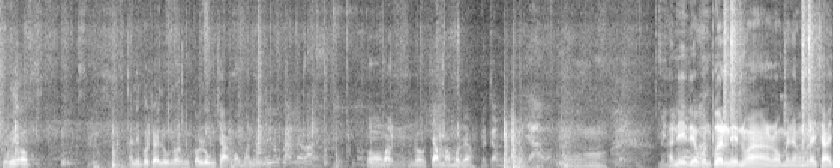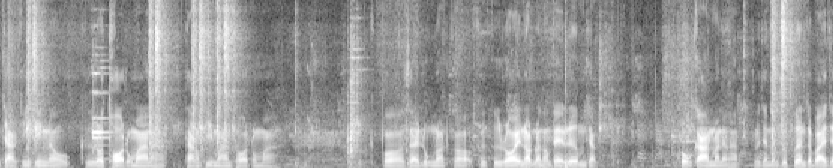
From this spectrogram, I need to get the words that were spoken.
ใช่ไหมอ๊อฟอันนี้พอใส่ลูกนั้นมันก็ลงฉากของมันเลยไม่ต้องตัดเลยวะพอวัดเราจับมาหมดแล้วมันจับยาวอะอ๋ออันนี้เดี๋ยวเพื่อนๆเห็นว่าเราไม่ยังไม่ได้ใช้ฉากจริง ๆ แล้วคือเราถอดออกมานะฮะทางทีมงานถอดออกมา พอใส่ลูกน็อตก็คือคือร้อยน็อตมาตั้งแต่เริ่มจากโครงการมาแล้วครับเพราะฉะนั้นเพื่อนๆสบายใจ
